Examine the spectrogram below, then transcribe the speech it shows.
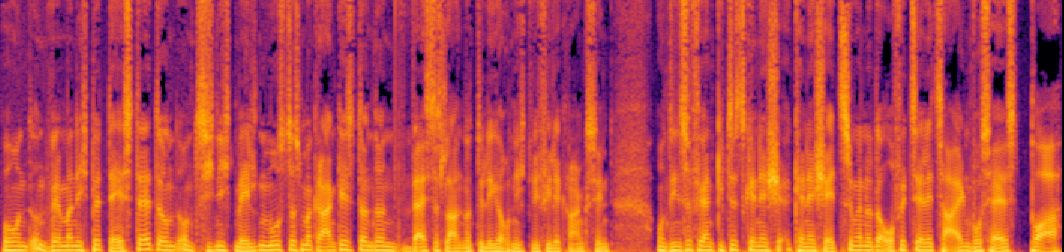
Und, und wenn man nicht mehr testet und, und sich nicht melden muss, dass man krank ist, dann, dann weiß das Land natürlich auch nicht, wie viele krank sind. Und insofern gibt es keine, Sch- keine Schätzungen oder offizielle Zahlen, wo es heißt, boah,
